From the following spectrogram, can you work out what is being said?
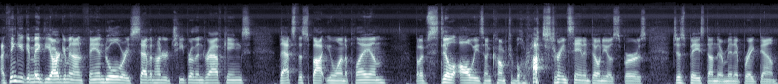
I think you can make the argument on FanDuel where he's 700 cheaper than DraftKings. That's the spot you want to play him. But I'm still always uncomfortable rostering San Antonio Spurs just based on their minute breakdown.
